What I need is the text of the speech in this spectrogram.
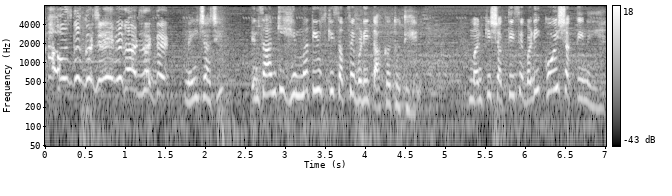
हम उसको कुछ नहीं बिगाड़ सकते। नहीं चाची इंसान की हिम्मत ही उसकी सबसे बड़ी ताकत होती है। मन की शक्ति से बड़ी कोई शक्ति नहीं है।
